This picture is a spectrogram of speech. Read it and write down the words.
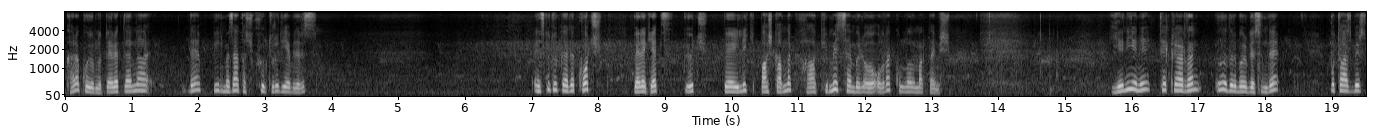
Karakoyunlu devletlerine de bir mezar taşı kültürü diyebiliriz. Eski Türklerde koç, bereket, güç, beylik, başkanlık, hakimiyet sembolü olarak kullanılmaktaymış. Yeni yeni tekrardan Iğdır bölgesinde bu tarz bir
